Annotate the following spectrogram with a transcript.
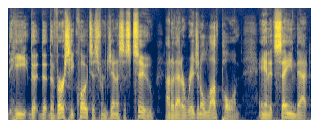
he the, the the verse he quotes is from Genesis two out of that original love poem, and it's saying that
